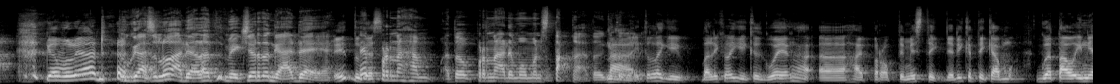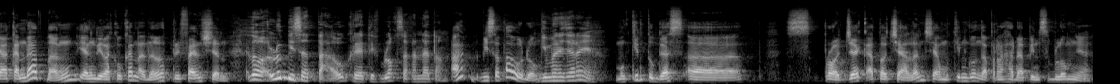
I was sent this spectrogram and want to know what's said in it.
Gak boleh ada. Tugas lo adalah to make sure tuh nggak ada ya. Itu Tapi tugas- pernah ham- atau pernah ada momen stuck nggak atau gitu? Nah itu lagi balik lagi ke gue yang uh, hyper optimistic. Jadi ketika gue tahu ini akan datang, yang dilakukan adalah prevention. Itu lo bisa tahu creative blocks akan datang. Ah bisa tahu dong. Gimana caranya? Mungkin tugas uh, project atau challenge yang mungkin gue nggak pernah hadapin sebelumnya.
